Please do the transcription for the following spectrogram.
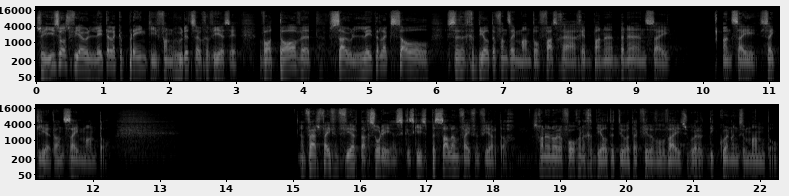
So hierso is vir jou 'n letterlike prentjie van hoe dit sou gewees het waar Dawid sou letterlik Saul se gedeelte van sy mantel vasgeheg het binne binne in sy aan sy sy kleed, aan sy mantel. In vers 45, sorry, ekskuus, Psalm 45. Ons gaan nou na 'n volgende gedeelte toe wat ek vir julle wil wys oor die koning se mantel.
